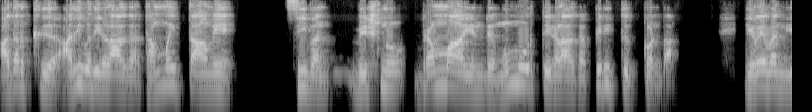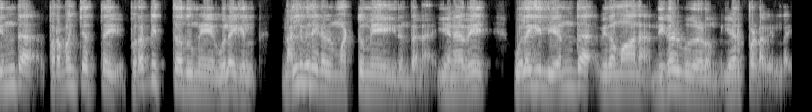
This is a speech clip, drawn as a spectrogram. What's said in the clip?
அதற்கு அதிபதிகளாக தம்மைத்தாமே சிவன் விஷ்ணு பிரம்மா என்று மும்மூர்த்திகளாக பிரித்து கொண்டார் இறைவன் இந்த பிரபஞ்சத்தை பிறப்பித்ததுமே உலகில் நல்வினைகள் மட்டுமே இருந்தன. எனவே உலகில் எந்த விதமான நிகழ்வுகளும் ஏற்படவில்லை.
